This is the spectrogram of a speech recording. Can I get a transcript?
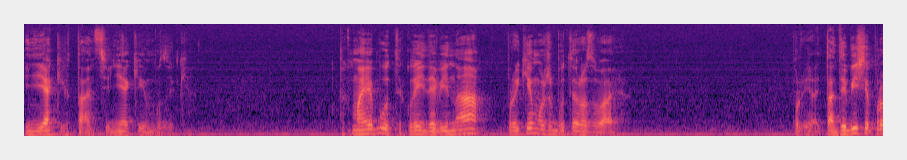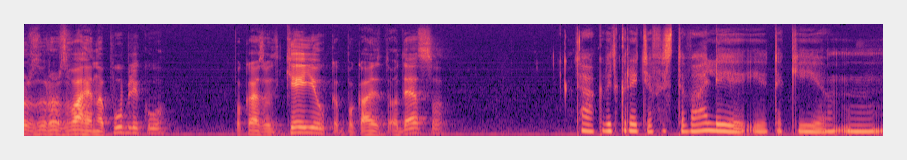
і ніяких танців, ніякої музики. Так має бути, коли йде війна, про які може бути розваги? Там де більше про розваги на публіку, показують Київ, показують Одесу. Так, відкриті фестивалі і такі м,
